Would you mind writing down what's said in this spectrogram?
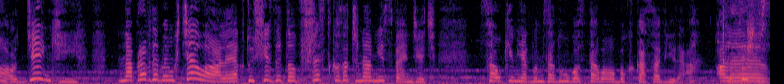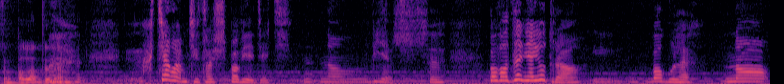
O, dzięki! Naprawdę bym chciała, ale jak tu siedzę, to wszystko zaczyna mnie swędzić. Całkiem jakbym za długo stała obok Kasawira. Ale Ja też jestem paladynem. chciałam ci coś powiedzieć. No, wiesz, y, powodzenia jutro i w ogóle, no,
